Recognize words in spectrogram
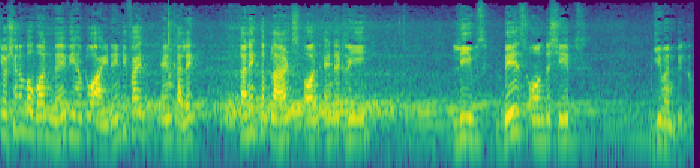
क्वेश्चन नंबर वन में we have to identify and collect connect the plants on and tree leaves based on the shapes given below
